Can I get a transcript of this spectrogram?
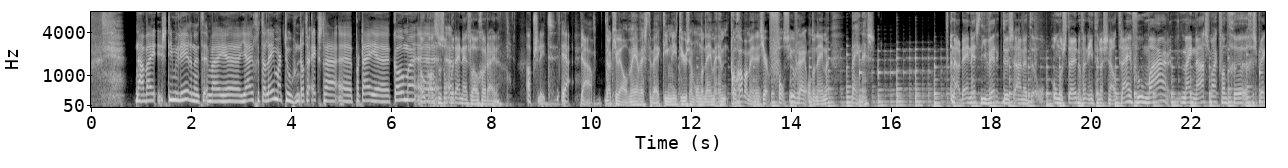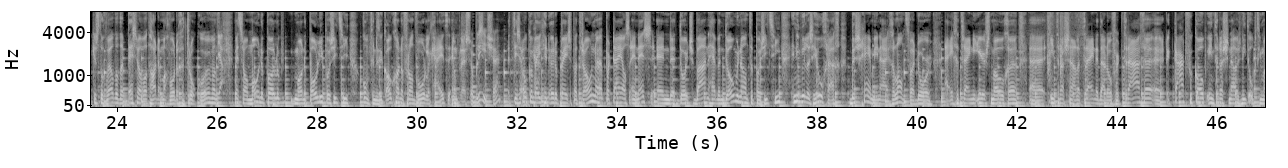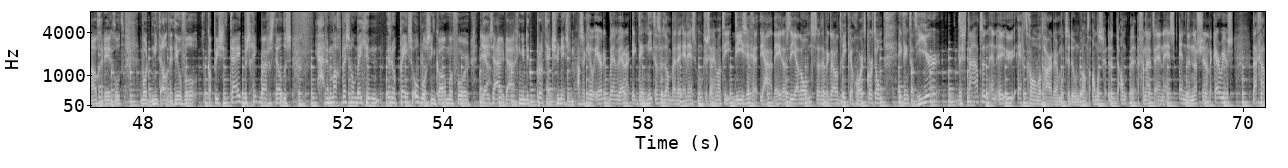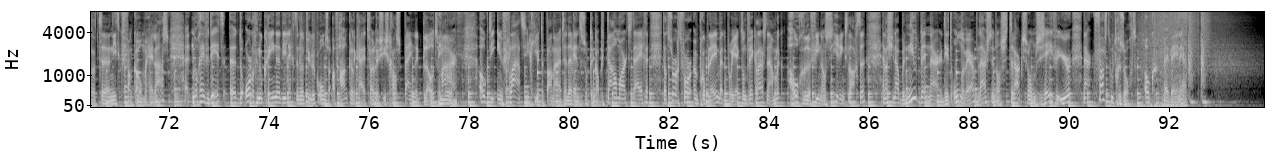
Nou, wij stimuleren het en wij eh, juichen het alleen maar toe dat er extra eh, partijen komen. Ook als ze Eh, zonder eh, NS-logo rijden. Absoluut, ja. Ja, dankjewel. Mea Westerbeek, team niet duurzaam ondernemen... en programmamanager fossielvrij ondernemen bij NS. Nou, de NS die werkt dus aan het ondersteunen van internationaal treinvervoer. Maar mijn nasmaak van het ge- gesprek is toch wel dat er best wel wat harder mag worden getrokken hoor. Want Ja. met zo'n monopoliepositie komt er natuurlijk ook gewoon een verantwoordelijkheid. En Noblesse oblige, hè? het is ook een beetje een Europees patroon. Eh, Partijen als NS en de Deutsche Bahn hebben een dominante positie. En die willen ze heel graag beschermen in eigen land. Waardoor eigen treinen eerst mogen. eh, internationale treinen daardoor vertragen. eh, de kaartverkoop internationaal is niet optimaal geregeld. Er wordt niet altijd heel veel capaciteit beschikbaar gesteld. Dus ja, er mag best wel een beetje een Europese oplossing komen voor Ja. deze uitdagingen. Dit protectionisme. Als ik heel eerlijk ben, Werner, ik denk niet dat we dan bij de NS moeten zijn. Want die, die zeggen, ja, nee, dat is die aan ons. Dat heb ik nou al drie keer gehoord. Kortom, ik denk dat hier de Staten en EU echt gewoon wat harder moeten doen. Want anders, eh, eh, vanuit de NS en de nationale carriers... daar gaat het eh, niet van komen, helaas. Nog even dit. De oorlog in Oekraïne die legde natuurlijk onze afhankelijkheid van Russisch gas pijnlijk bloot. Enorm. Maar ook die inflatie giert de pan uit... en de rentes op de kapitaalmarkt stijgen. Dat zorgt voor een probleem bij de projectontwikkelaars... namelijk hogere financieringslasten. En als je nou benieuwd bent naar dit onderwerp... luister dan straks om 7 uur naar Vastgoed Gezocht. Ook bij BNR.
